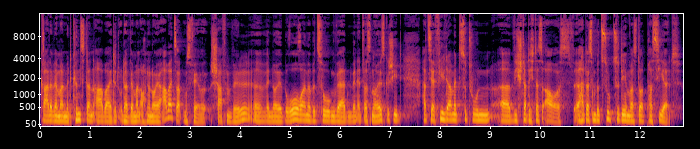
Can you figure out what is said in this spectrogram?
gerade wenn man mit Künstlern arbeitet oder wenn man auch eine neue Arbeitsatmosphäre schaffen will, äh, wenn neue Büroräume bezogen werden, wenn etwas Neues geschieht, hat es ja viel damit zu tun, äh, wie statte ich das aus? Hat das einen Bezug zu dem, was dort passiert?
